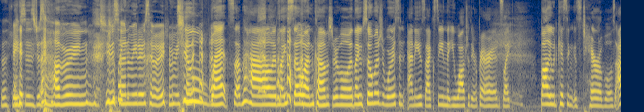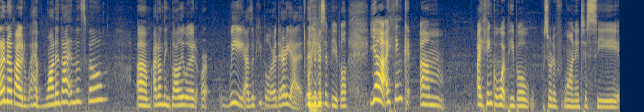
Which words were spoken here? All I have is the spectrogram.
The faces just hovering two Just, like, centimeters away from each too other. wet somehow and like so uncomfortable and like so much worse than any sex scene that you watch with your parents. Like Bollywood kissing is terrible. So I don't know if I would have wanted that in this film. Um, I don't think Bollywood or we as a people are there yet. we as a people. Yeah, I think um, I think what people sort of wanted to see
